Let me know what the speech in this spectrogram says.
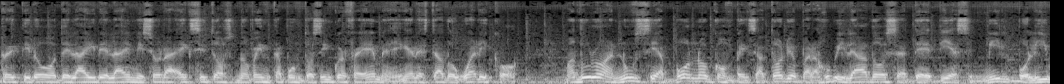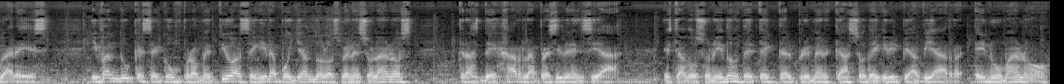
retiró del aire la emisora Éxitos 90.5 FM en el estado Guárico. Maduro anuncia bono compensatorio para jubilados de 10 mil bolívares. Iván Duque se comprometió a seguir apoyando a los venezolanos tras dejar la presidencia. Estados Unidos detecta el primer caso de gripe aviar en humano.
